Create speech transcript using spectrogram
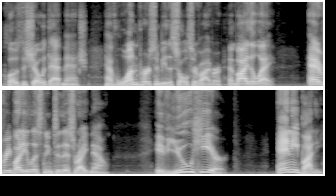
Close the show with that match. Have one person be the sole survivor. And by the way, everybody listening to this right now, if you hear anybody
